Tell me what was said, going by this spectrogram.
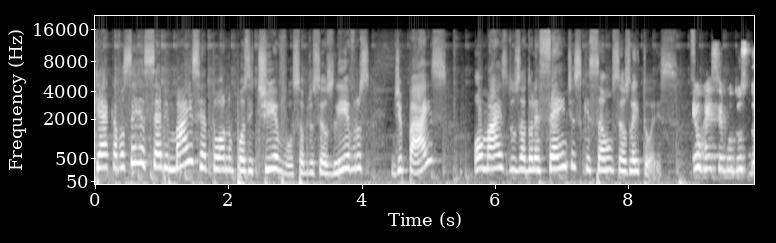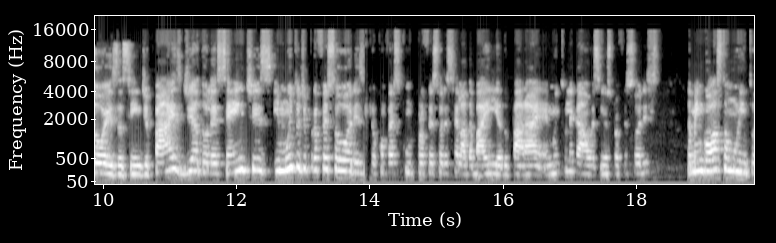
Queca, você recebe mais retorno positivo sobre os seus livros de pais ou mais dos adolescentes que são seus leitores? Eu recebo dos dois, assim, de pais, de adolescentes e muito de professores. Eu converso com professores, sei lá, da Bahia, do Pará, é muito legal, assim, os professores também gostam muito.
